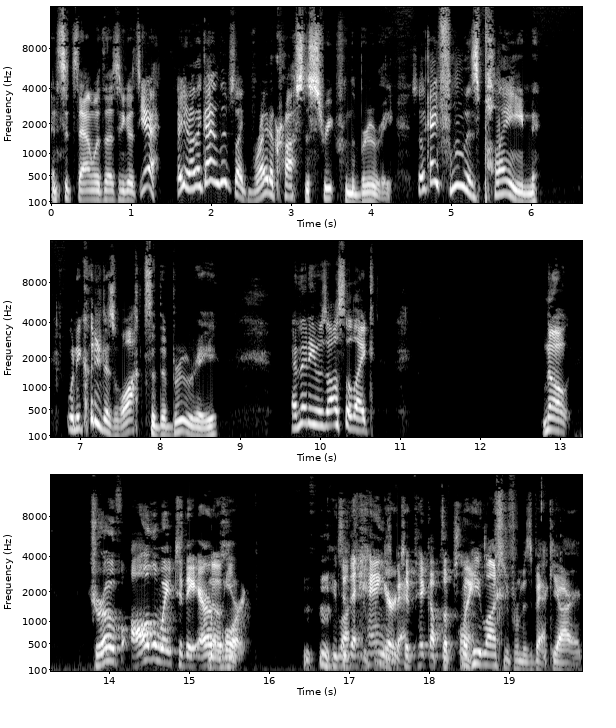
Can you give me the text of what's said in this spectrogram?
and sits down with us and he goes, Yeah, you know, the guy lives like right across the street from the brewery. So the guy flew his plane when he could have just walked to the brewery. And then he was also like, No, Drove all the way to the No, he- airport mm-hmm. he to the it from his hangar to pick up the plane. he he, launched it from his backyard.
